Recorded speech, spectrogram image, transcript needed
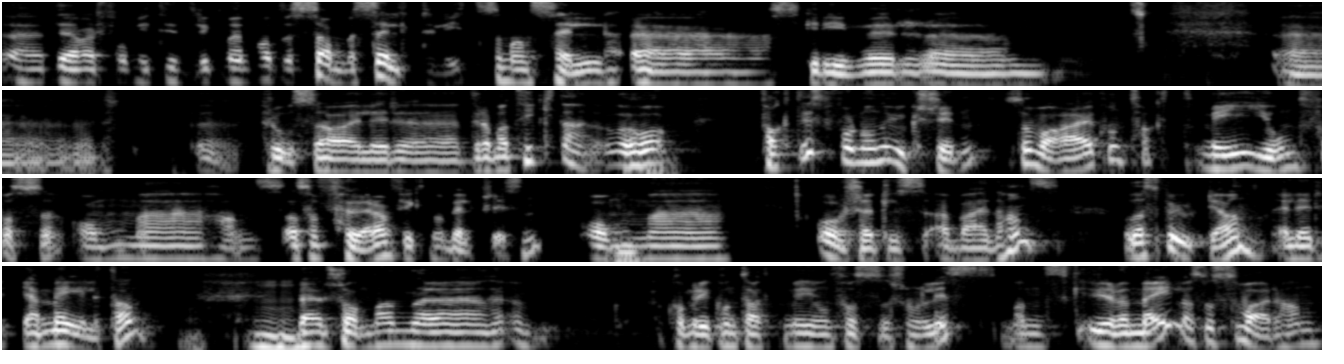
uh, det er i hvert fall mitt inntrykk, men på en måte samme selvtillit som han selv eh, skriver prosa eller dramatikk. Da. Og faktisk, for noen uker siden så var jeg i kontakt med Jon Fosse om hans Altså før han fikk nobelprisen, om oversettelsesarbeidet hans. Og da spurte jeg han, eller jeg mailet han. Mm. Det er sånn man kommer i kontakt med Jon Fosse, journalist. Man skriver en mail, og så svarer han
